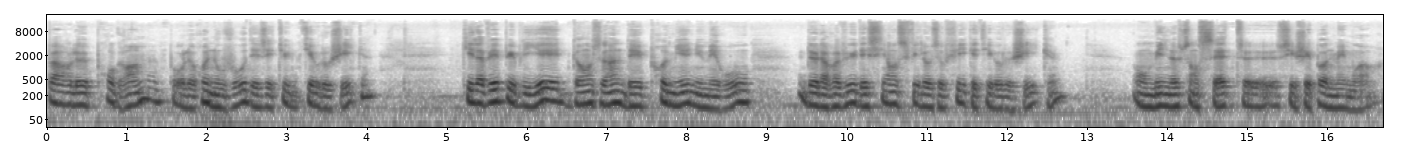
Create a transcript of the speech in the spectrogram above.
par le programme pour le renouveau des études théologiques qu'il avait publié dans un des premiers numéros de la revue des sciences philosophiques et théologiques en 1907, euh, si j'ai bonne mémoire.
